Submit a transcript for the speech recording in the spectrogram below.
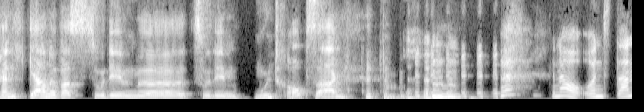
kann ich gerne was zu dem, äh, zu dem Mundraub sagen. genau, und dann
